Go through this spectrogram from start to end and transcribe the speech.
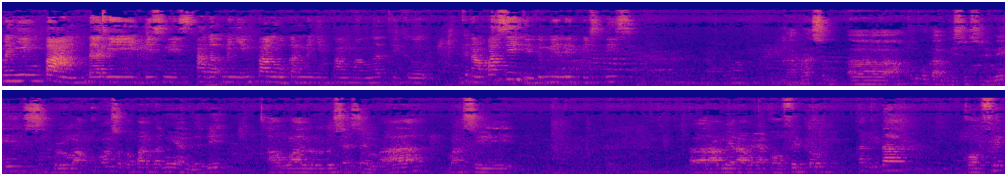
menyimpang dari bisnis. Agak menyimpang bukan menyimpang banget gitu. Kenapa sih gitu milih bisnis? Karena uh, aku buka bisnis ini sebelum aku masuk ke pertanian. Jadi awal lulus SMA masih uh, rame-ramenya covid tuh. Kan kita covid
